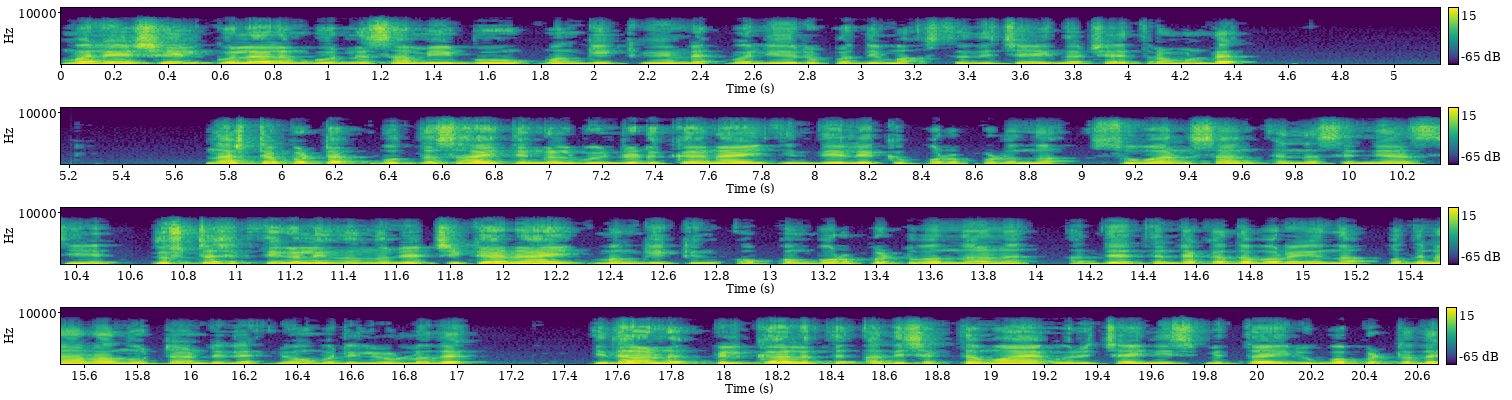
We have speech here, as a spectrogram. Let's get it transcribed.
മലേഷ്യയിൽ കുലാലംപൂരിന് സമീപവും മങ്കി കിങ്ങിന്റെ വലിയൊരു പ്രതിമ സ്ഥിതി ചെയ്യുന്ന ക്ഷേത്രമുണ്ട്. നഷ്ടപ്പെട്ട ബുദ്ധ സാഹിത്യങ്ങൾ വീണ്ടെടുക്കാനായി ഇന്ത്യയിലേക്ക് പുറപ്പെടുന്ന സുവാൻ സാങ് എന്ന സന്യാസിയെ ദുഷ്ടശക്തികളിൽ നിന്നും രക്ഷിക്കാനായി മങ്കിക്കും ഒപ്പം പുറപ്പെട്ടുവെന്നാണ് അദ്ദേഹത്തിന്റെ കഥ പറയുന്ന പതിനാറാം നൂറ്റാണ്ടിലെ നോവലിലുള്ളത്. ഇതാണ് പിൽക്കാലത്ത് അതിശക്തമായ ഒരു ചൈനീസ് മിത്തായി രൂപപ്പെട്ടത്.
